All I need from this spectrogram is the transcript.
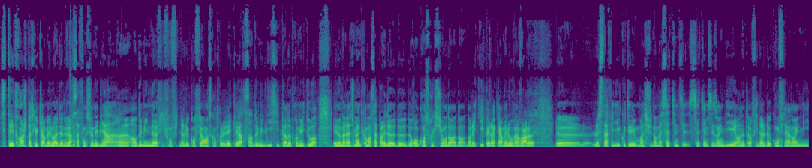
c'était étrange parce que Carmelo à Denver, ça fonctionnait bien. Euh, en 2009, ils font finale de conférence contre les Lakers. En 2010, ils perdent au premier tour. Et le management commence à parler de, reconstruction dans, l'équipe. Et là, Carmelo va voir le, staff. Il dit, écoutez, moi, je suis dans ma septième, septième saison NBA. On était en finale de conf il y a un an et demi.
